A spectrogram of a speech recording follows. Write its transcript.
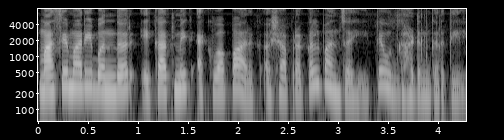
मासेमारी बंदर एकात्मिक ॲक्वा पार्क अशा प्रकल्पांचंही ते उद्घाटन करतील.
